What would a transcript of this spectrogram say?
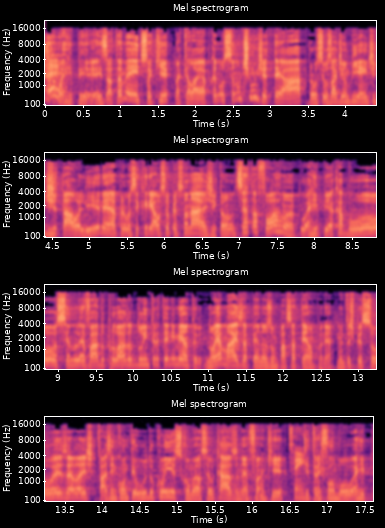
né? É um RP, exatamente. Só que naquela época você não tinha um GTA pra você usar de ambiente digital ali, né? Pra você criar o seu personagem. Então, de certa forma, o RP acabou sendo levado pro lado do entretenimento. Não é mais apenas um passatempo, né? Muitas pessoas, elas fazem conteúdo com isso, como é o seu caso, né, Fan? Que, Sim. que transformou o RP,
